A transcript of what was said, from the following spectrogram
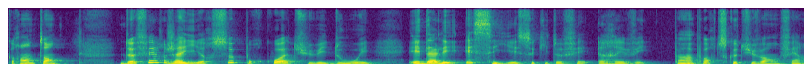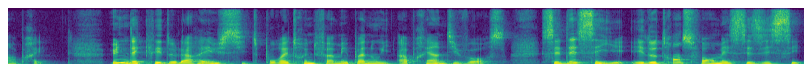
grand temps de faire jaillir ce pourquoi tu es doué et d'aller essayer ce qui te fait rêver, peu importe ce que tu vas en faire après. Une des clés de la réussite pour être une femme épanouie après un divorce, c'est d'essayer et de transformer ces essais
